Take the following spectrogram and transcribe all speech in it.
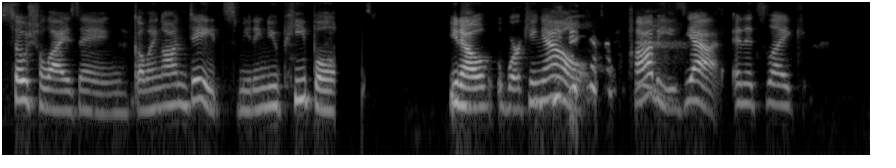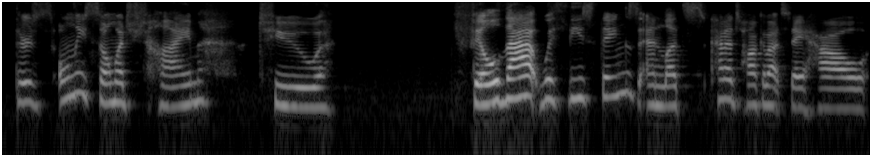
socializing, going on dates, meeting new people, you know, working out, hobbies. Yeah. And it's like there's only so much time to fill that with these things. And let's kind of talk about today how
